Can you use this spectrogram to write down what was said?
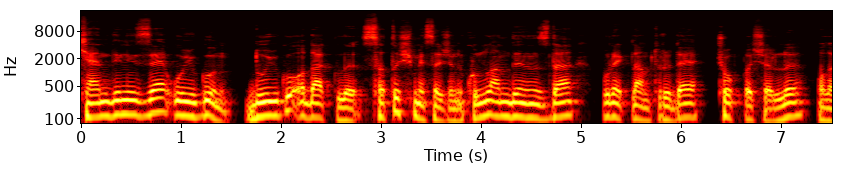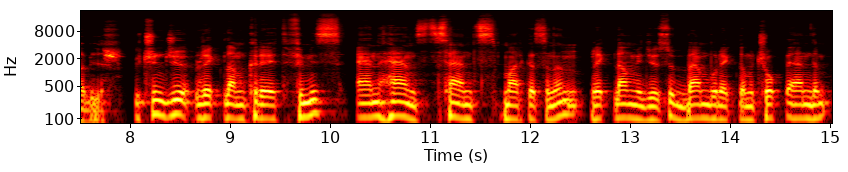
kendinize uygun, duygu odaklı satış mesajını kullandığınızda bu reklam türü de çok başarılı olabilir. Üçüncü reklam kreatifimiz Enhanced Sense markasının reklam videosu. Ben bu reklamı çok beğendim.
